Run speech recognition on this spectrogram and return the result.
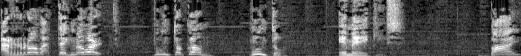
arroba tecnovert.com.mx. Bye.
